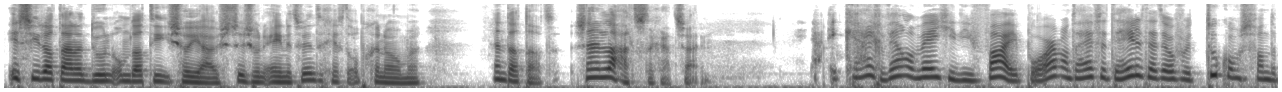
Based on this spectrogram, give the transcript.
Is hij dat aan het doen omdat hij zojuist seizoen 21 heeft opgenomen? En dat dat zijn laatste gaat zijn. Ja, ik krijg wel een beetje die vibe hoor. Want hij heeft het de hele tijd over de toekomst van, de,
